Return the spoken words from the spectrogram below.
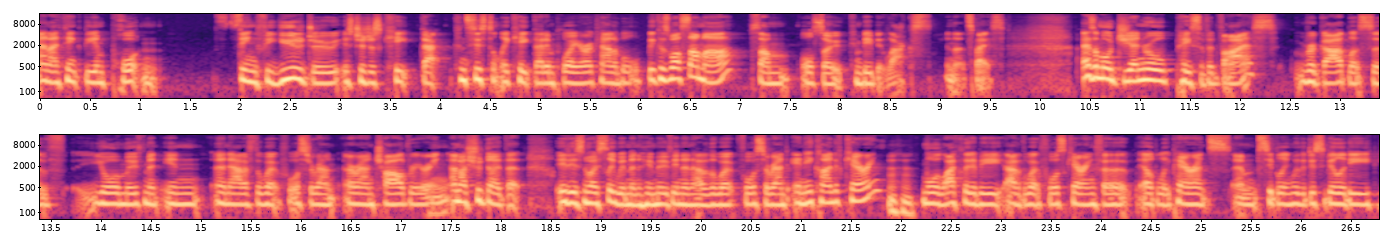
And I think the important thing for you to do is to just keep that consistently keep that employer accountable because while some are, some also can be a bit lax in that space. As a more general piece of advice, regardless of your movement in and out of the workforce around around child rearing. And I should note that it is mostly women who move in and out of the workforce around any kind of caring, mm-hmm. more likely to be out of the workforce caring for elderly parents, um, sibling with a disability,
